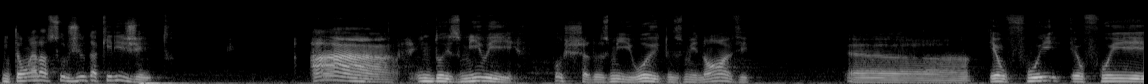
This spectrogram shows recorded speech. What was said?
Então ela surgiu daquele jeito. Ah, em 2000 e, puxa, 2008, 2009, Uh, eu fui, eu fui,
